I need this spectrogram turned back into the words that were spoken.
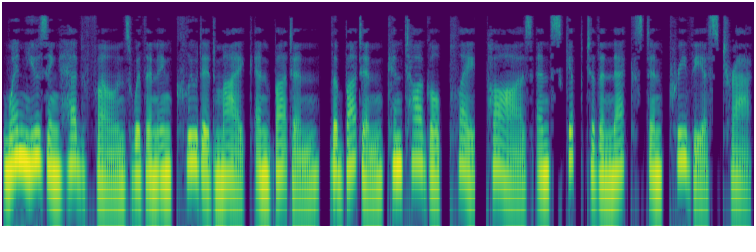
When using headphones with an included mic and button, the button can toggle play, pause and skip to the next and previous track.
